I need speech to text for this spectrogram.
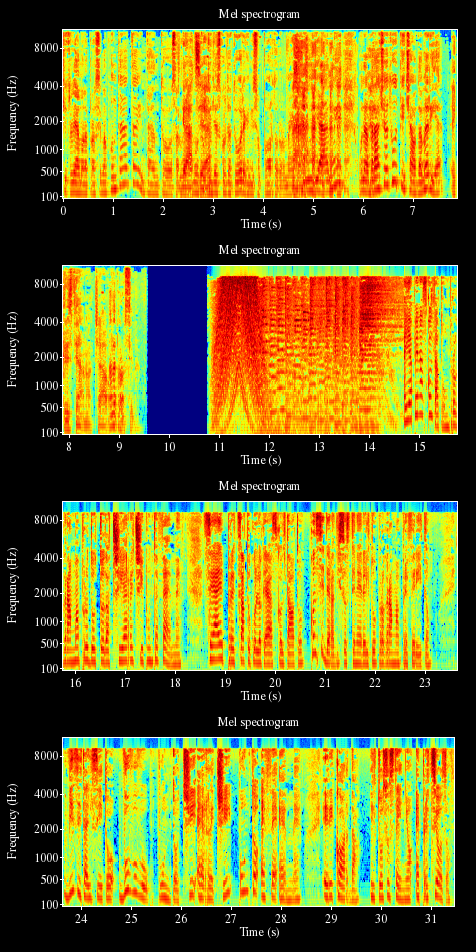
Ci troviamo alla prossima puntata, intanto salutiamo Grazie, tutti eh. gli ascoltatori che mi sopportano ormai da lunghi anni, un abbraccio a tutti, ciao da Maria, E Cristiano, ciao. alla prossima. Hai appena ascoltato un programma prodotto da crc.fm. Se hai apprezzato quello che hai ascoltato, considera di sostenere il tuo programma preferito. Visita il sito www.crc.fm e ricorda, il tuo sostegno è prezioso.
